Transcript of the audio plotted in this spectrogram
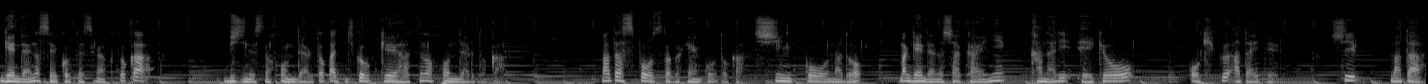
現代の成功哲学とかビジネスの本であるとか自己啓発の本であるとかまたスポーツとか健康とか信仰など、まあ、現代の社会にかなり影響を大きく与えているしまた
